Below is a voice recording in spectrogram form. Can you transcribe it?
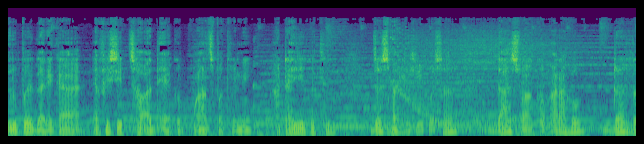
दुरुपयोग गरेका एफएसी छ अध्यायको पाँच पद पनि हटाइएको थियो जसमा लेखिएको छ दास वा कमारा हो डर र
